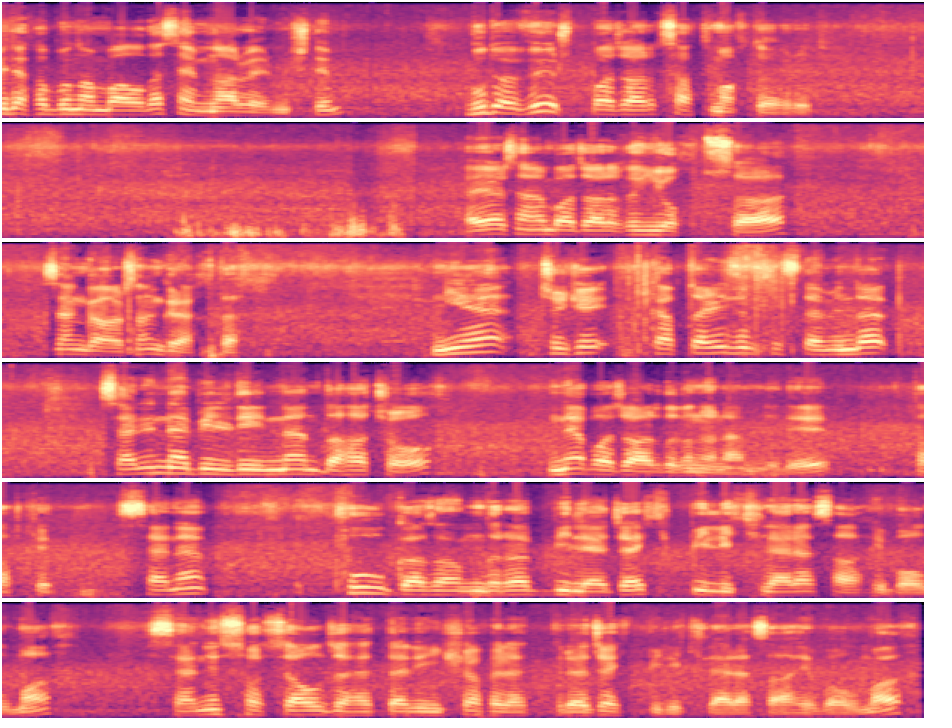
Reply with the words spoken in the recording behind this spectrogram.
Bir dəfə bununla bağlı da seminar vermişdim. Bu dövr bacarıq satmaq dövrüdür. Əgər sənin bacarığın yoxdursa, sən qalırsan qıraqda. Niyə? Çünki kapitalizm sistemində sənin nə bildiyindən daha çox nə bacardığın önəmlidir. Tutaq ki, sənə pul qazandıra biləcək biliklərə sahib olmaq, səni sosial cəhətdən inkişaf elətdirəcək biliklərə sahib olmaq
